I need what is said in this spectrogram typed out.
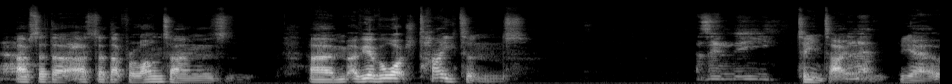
no. I've said that. I've said that for a long time. There's, Um, have you ever watched Titans? As in the Teen net- Titan. Yeah.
